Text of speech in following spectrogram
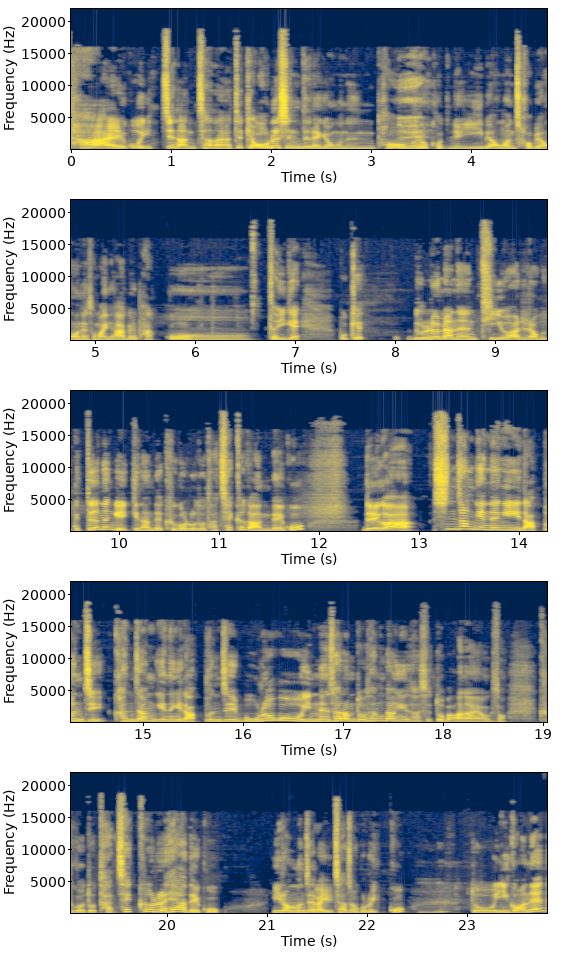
다 알고 있진 않잖아요. 특히 어르신들의 경우는 더 네. 그렇거든요. 이 병원 저 병원에서 막 약을 받고 어. 그래서 이게 뭐 이렇게 누르면은 DUR이라고 이렇게 뜨는 게 있긴 한데 그걸로도 다 체크가 안 되고 뇌가 신장 기능이 나쁜지 간장 기능이 나쁜지 모르고 있는 사람도 상당히 사실 또 많아요. 그래서 그걸 또 다 체크를 해야 되고 이런 문제가 일차적으로 있고 음. 또 이거는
